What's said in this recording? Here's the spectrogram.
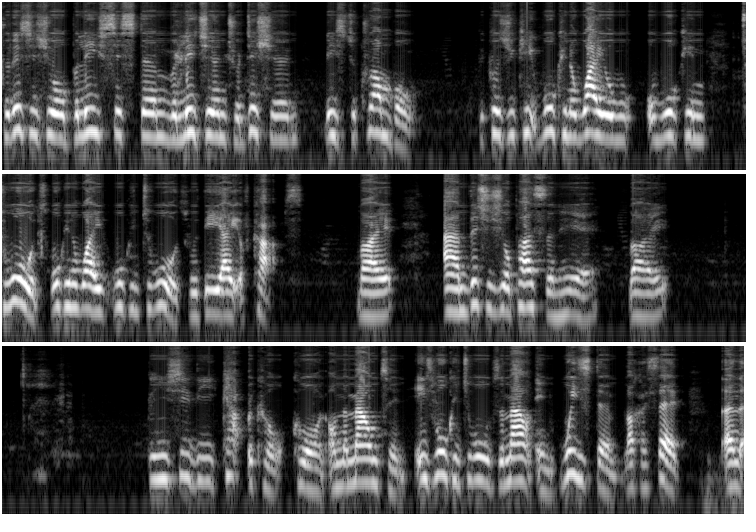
So this is your belief system religion tradition needs to crumble. Because you keep walking away or, or walking towards walking away walking towards with the eight of cups right and this is your person here right can you see the Capricorn on the mountain? He's walking towards the mountain. Wisdom, like I said. And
